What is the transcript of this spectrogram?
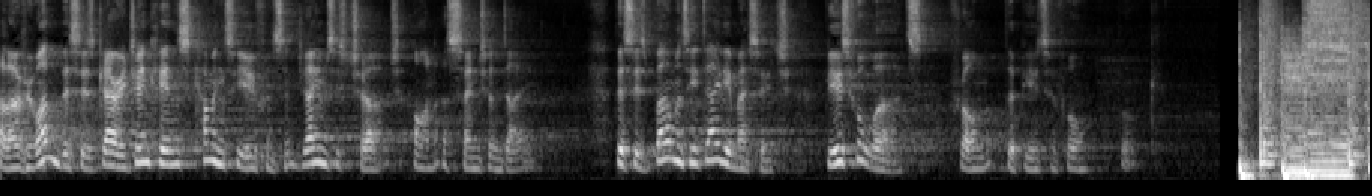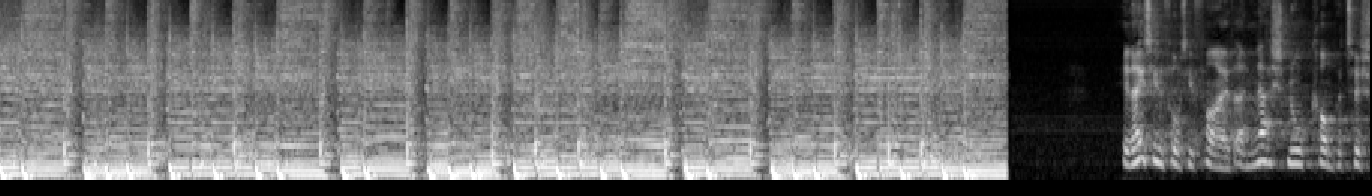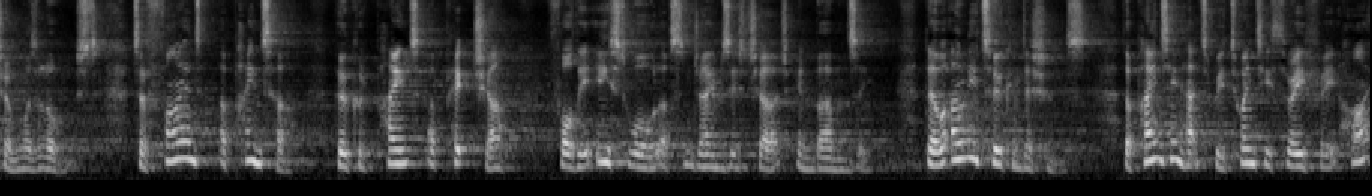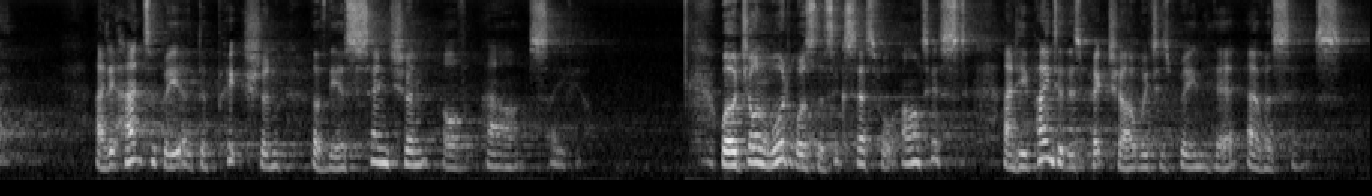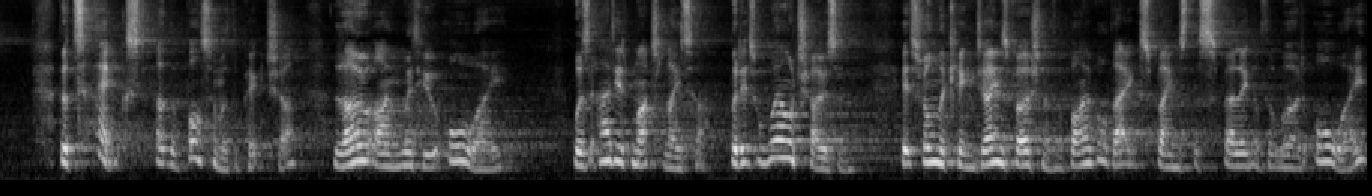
Hello everyone, this is Gary Jenkins coming to you from St James's Church on Ascension Day. This is Bermondsey Daily Message, beautiful words from the beautiful book. In 1845, a national competition was launched to find a painter who could paint a picture for the east wall of St James's Church in Bermondsey. There were only two conditions. The painting had to be 23 feet high and it had to be a depiction of the ascension of our Saviour. Well, John Wood was the successful artist and he painted this picture which has been here ever since. The text at the bottom of the picture, Lo, I'm with you always, was added much later, but it's well chosen. It's from the King James Version of the Bible that explains the spelling of the word always,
